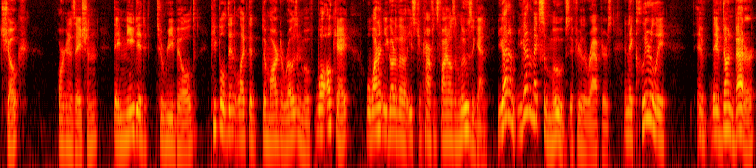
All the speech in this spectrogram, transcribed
choke organization. They needed to rebuild. People didn't like the DeMar DeRozan move. Well, okay. Well, why don't you go to the Eastern Conference Finals and lose again? You gotta you gotta make some moves if you're the Raptors, and they clearly, if they've done better.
